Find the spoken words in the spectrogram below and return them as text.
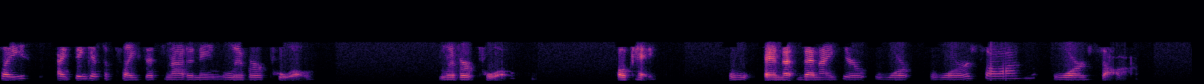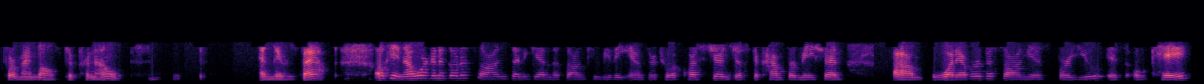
place I think it's a place. It's not a name. Liverpool. Liverpool. Okay. And then I hear War, Warsaw, Warsaw, for my mouth to pronounce. And there's that. Okay, now we're going to go to songs. And again, the song can be the answer to a question, just a confirmation. Um, whatever the song is for you is okay.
